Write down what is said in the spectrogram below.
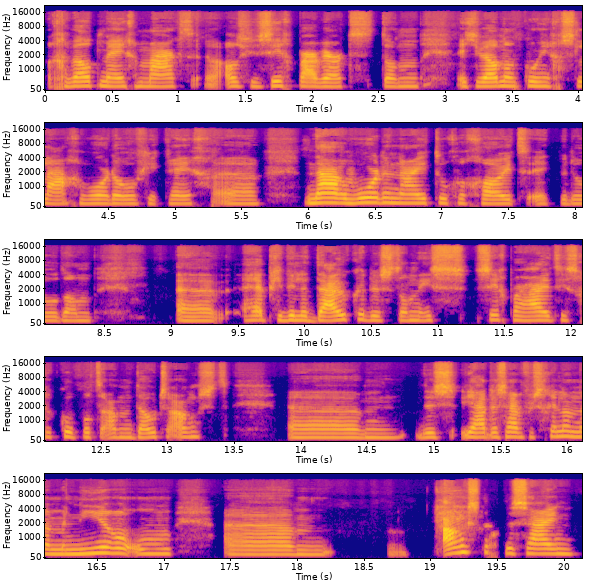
geweld meegemaakt. Eh, als je zichtbaar werd, dan, weet je wel, dan kon je geslagen worden of je kreeg uh, nare woorden naar je toe gegooid. Ik bedoel, dan heb je willen duiken, dus dan is zichtbaarheid is gekoppeld aan doodsangst. Um, dus ja, er zijn verschillende manieren om um, angstig te zijn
